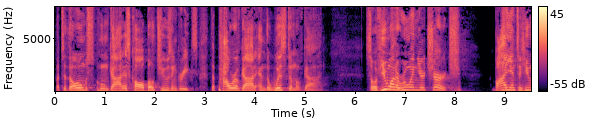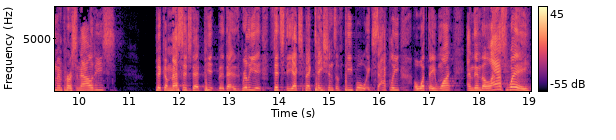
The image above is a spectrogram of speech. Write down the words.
But to those whom God has called, both Jews and Greeks, the power of God and the wisdom of God. So if you want to ruin your church, buy into human personalities, pick a message that, that really fits the expectations of people, exactly what they want. And then the last way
